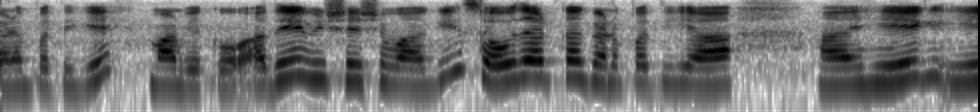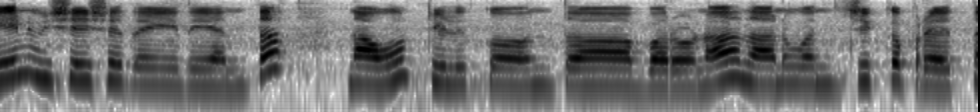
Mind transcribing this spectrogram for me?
ಗಣಪತಿಗೆ ಮಾಡಬೇಕು. ಅದೇ ವಿಶೇಷವಾಗಿ ಸೌದಾರ್ಕ ಗಣಪತಿಯ ಹೇಗೆ, ಏನು ವಿಶೇಷತೆ ಇದೆ ಅಂತ ನಾವು ತಿಳ್ಕೊತ ಬರೋಣ. ನಾನು ಒಂದು ಚಿಕ್ಕ ಪ್ರಯತ್ನ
